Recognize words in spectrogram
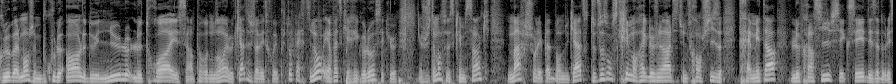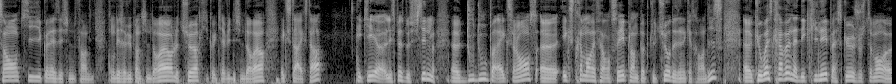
globalement, j'aime beaucoup le 1, le 2 est nul, le 3, et c'est un peu redondant, et le 4, je l'avais trouvé plutôt pertinent. Et en fait, ce qui est rigolo, c'est que justement, ce Scream 5 marche sur les plates-bandes du 4. De toute façon, Scream, en règle générale, c'est une franchise très méta. Le principe, c'est que c'est des adolescents qui connaissent des films, enfin, qui ont déjà vu plein de films d'horreur, le tueur qui, qui a vu des films d'horreur, etc., etc et qui est euh, l'espèce de film euh, doudou par excellence, euh, extrêmement référencé, plein de pop culture des années 90, euh, que Wes Craven a décliné parce que justement,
